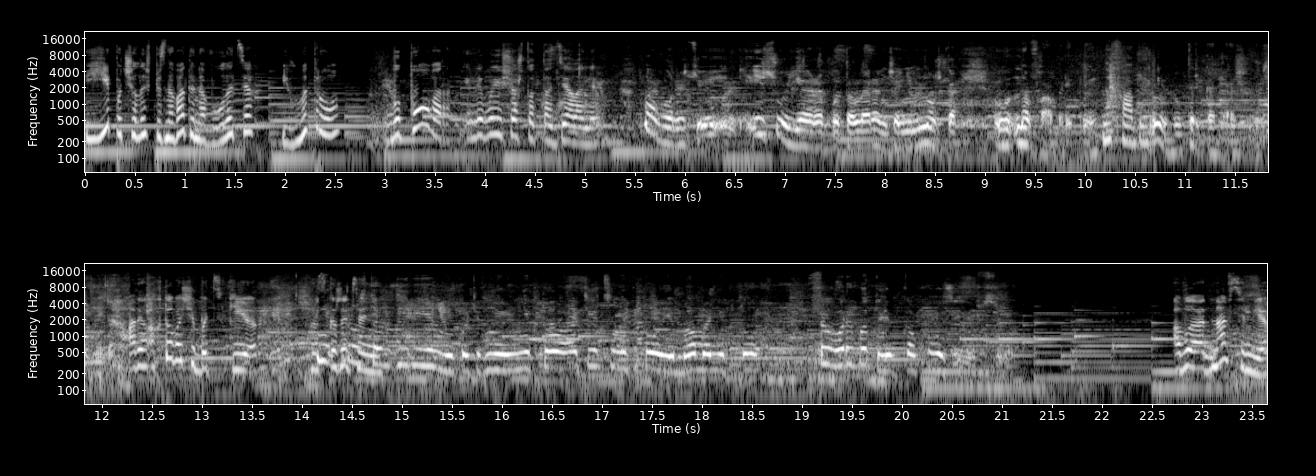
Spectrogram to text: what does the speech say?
Її почали впізнавати на вулицях і в метро. Ви повар, або ви ще щось робили? Ну, говорит, и- еще я работала раньше немножко на фабрике. На фабриці. Ну, трикотаж. А, а хто ваші батьки? Розкажіть Просто мені. в деревне, хоть ни- никто, отец никто, и мама никто Все, работали в колхозе и все. А ви одна в сім'ї?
